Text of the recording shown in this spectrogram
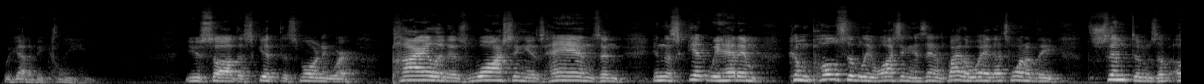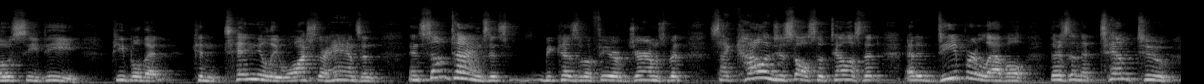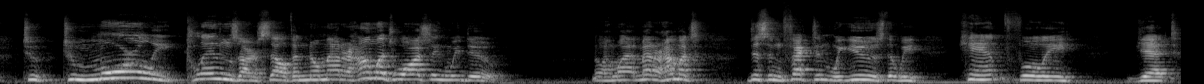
We got to be clean. You saw the skit this morning where Pilate is washing his hands, and in the skit we had him compulsively washing his hands. By the way, that's one of the symptoms of OCD. People that continually wash their hands, and, and sometimes it's because of a fear of germs, but psychologists also tell us that at a deeper level, there's an attempt to, to, to morally cleanse ourselves, and no matter how much washing we do, no matter how much disinfectant we use, that we can't fully get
